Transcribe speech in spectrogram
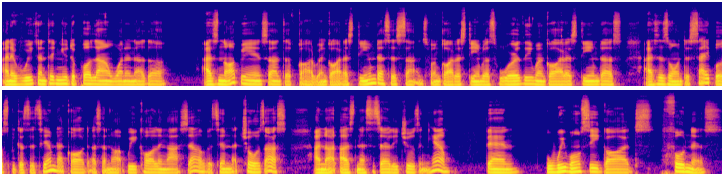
And if we continue to pull down one another as not being sons of God, when God has deemed us his sons, when God has deemed us worthy, when God has deemed us as his own disciples, because it's him that called us and not we calling ourselves, it's him that chose us and not us necessarily choosing him, then we won't see God's fullness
